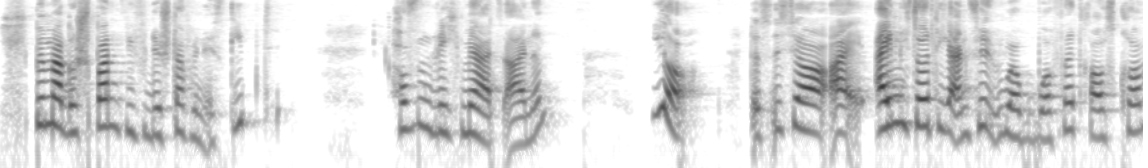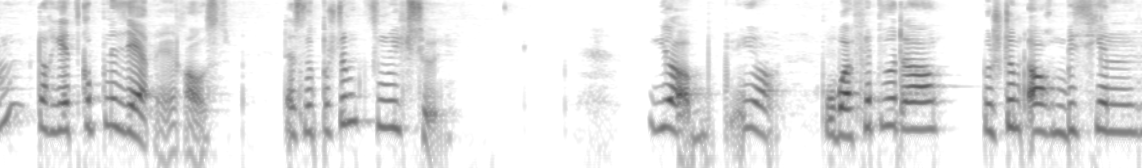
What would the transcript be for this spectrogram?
Ich bin mal gespannt, wie viele Staffeln es gibt. Hoffentlich mehr als eine. Ja, das ist ja, eigentlich sollte ja ein Film über Boba Fett rauskommen, doch jetzt kommt eine Serie raus. Das wird bestimmt ziemlich schön. Ja, ja, Boba Fett wird da bestimmt auch ein bisschen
